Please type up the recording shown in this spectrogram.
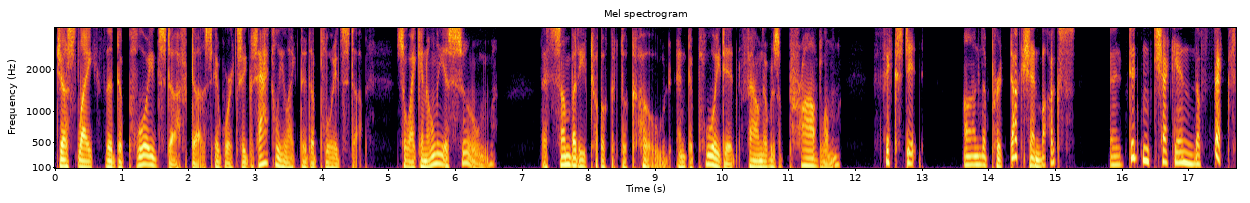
just like the deployed stuff does. It works exactly like the deployed stuff. So I can only assume that somebody took the code and deployed it, found there was a problem, fixed it on the production box, and didn't check in the fix.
